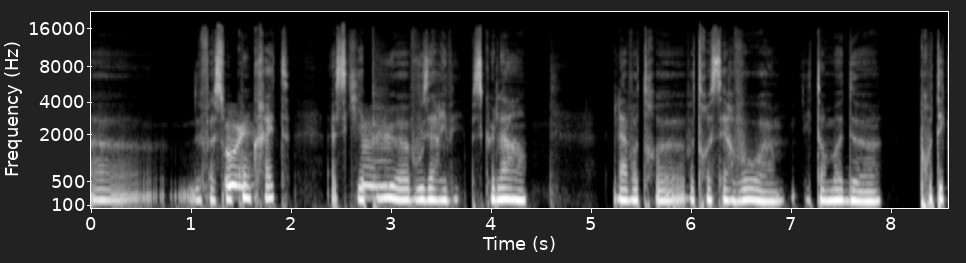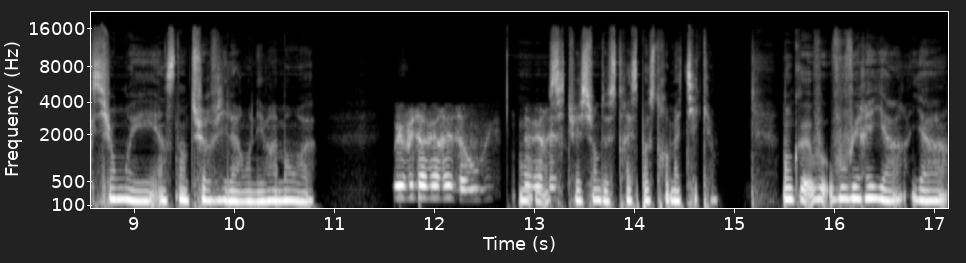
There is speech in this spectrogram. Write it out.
de façon concrète ce qui a pu mmh. vous arriver. Parce que là, là votre, votre cerveau est en mode protection et instinct de survie. Là, on est vraiment. oui, vous avez raison. en, situation de stress post-traumatique. Donc, vous, vous, verrez, il y a, y a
